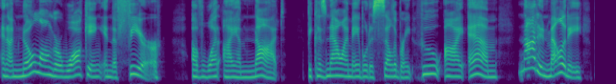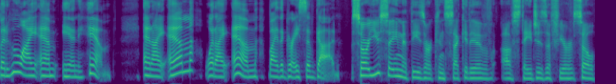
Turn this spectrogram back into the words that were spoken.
and I'm no longer walking in the fear of what I am not, because now I'm able to celebrate who I am, not in melody, but who I am in Him. And I am what I am by the grace of God. So are you saying that these are consecutive uh, stages of fear? So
